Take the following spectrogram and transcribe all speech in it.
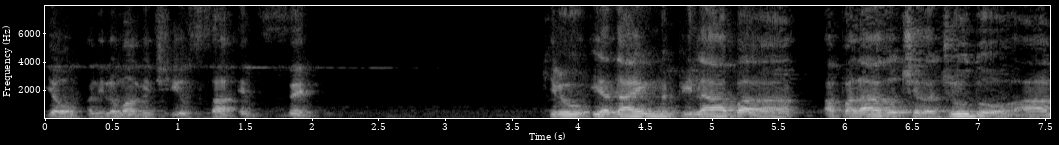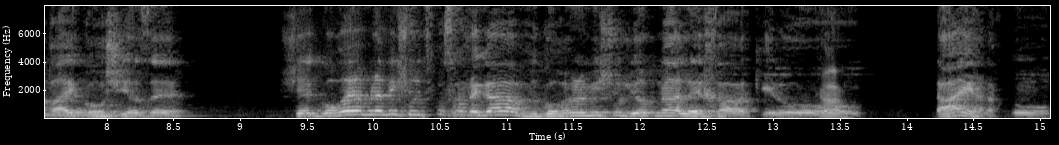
יואו, אני לא מאמין שהיא עושה את זה. כאילו, היא עדיין מפילה בהפלה הזאת של הג'ודו, הראי גושי הזה, שגורם למישהו לתפוס לך את הגב, וגורם למישהו להיות מעליך, כאילו, כן. די, אנחנו...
